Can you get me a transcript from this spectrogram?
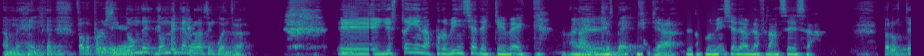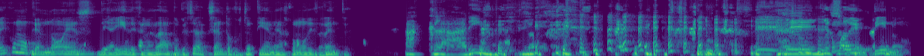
Amén. Father Percy, ¿dónde, ¿dónde Canadá se encuentra? Eh, yo estoy en la provincia de Quebec. Ah, en eh, Quebec, ya. La provincia de habla francesa. Pero usted como que no es de ahí, de Canadá, porque ese acento que usted tiene es como diferente. Ah, clarín. ¿no? eh, yo como soy argentino.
